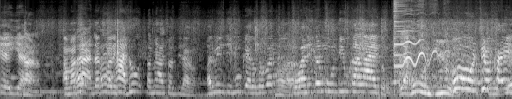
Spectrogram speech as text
હોય, અમારે તો આદત પડી. આડુ તમે આ શાંતિ રાખો. અરવિંદજી હું કહેતો ખબર? કોહલી કે હું ઊંધિયું ખાવા આવ્યો તો. એટલે હું ઊંધિયું. હું ઊંટિયું ખાઈ.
